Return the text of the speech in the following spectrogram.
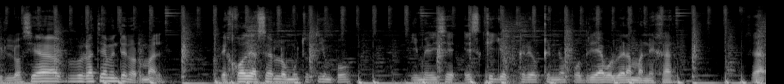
y lo hacía relativamente normal. Dejó de hacerlo mucho tiempo y me dice, es que yo creo que no podría volver a manejar. O sea,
